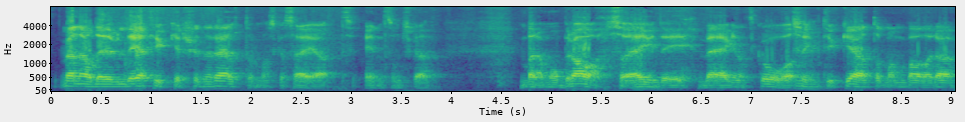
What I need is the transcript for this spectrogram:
Men ja, det är väl det jag tycker generellt om man ska säga att en som ska bara må bra så är ju det vägen att gå. Alltså Mm. tycker jag att om man bara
